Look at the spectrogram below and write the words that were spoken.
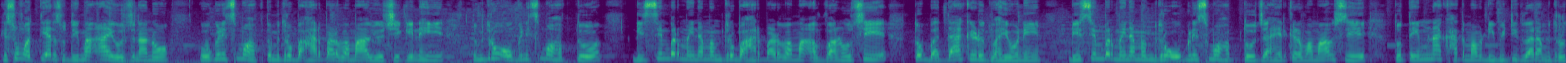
કે શું અત્યાર સુધીમાં આ યોજનાનો ઓગણીસમો હપ્તો મિત્રો બહાર પાડવામાં આવ્યો છે કે નહીં? તો મિત્રો ઓગણીસમો હપ્તો ડિસેમ્બર મહિનામાં મિત્રો બહાર પાડવામાં આવવાનો છે. તો બધા ખેડૂત ભાઈઓને ડિસેમ્બર મહિનામાં મિત્રો ઓગણીસમો હપ્તો જાહેર કરવામાં આવશે. તો તેમના ખાતામાં ડીબીટી દ્વારા મિત્રો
